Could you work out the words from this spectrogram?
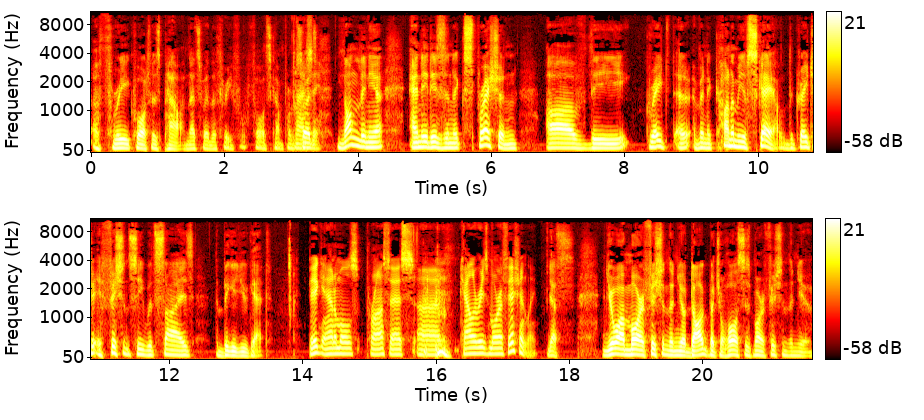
a three quarters power. And that's where the three fourths come from. I so see. it's non-linear, and it is an expression of the great uh, of an economy of scale. The greater efficiency with size, the bigger you get. Big animals process uh, calories more efficiently. Yes. You are more efficient than your dog, but your horse is more efficient than you.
